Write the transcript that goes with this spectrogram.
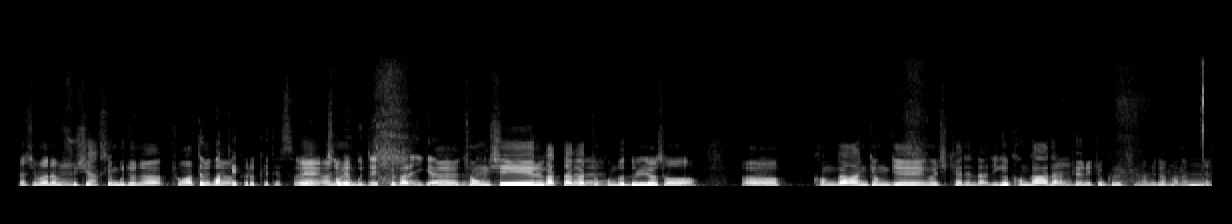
다시 말하면 음. 수시 학생부 전형 종합전형 뜻밖의 그렇게 됐어요. 네, 처음에 아니면- 문제 출발은 이게 네, 아니었는데. 정시를 갖다가 네. 조금 더 늘려서 어, 건강한 경쟁을 시켜야 된다. 이거 건강하다는 음. 표현이 좀 그렇긴 합니다만은 음, 네.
